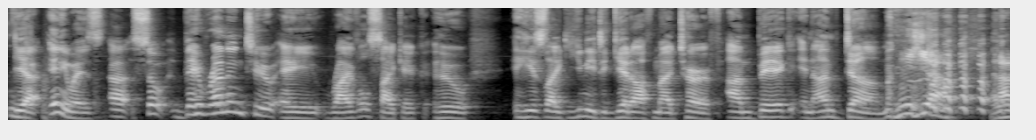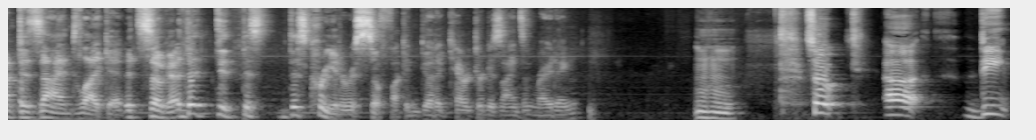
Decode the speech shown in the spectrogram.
Yeah. Anyways, uh, so they run into a rival psychic who he's like, "You need to get off my turf. I'm big and I'm dumb." yeah, and I'm designed like it. It's so good. Th- th- This this creator is so fucking good at character designs and writing. Hmm So uh, the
